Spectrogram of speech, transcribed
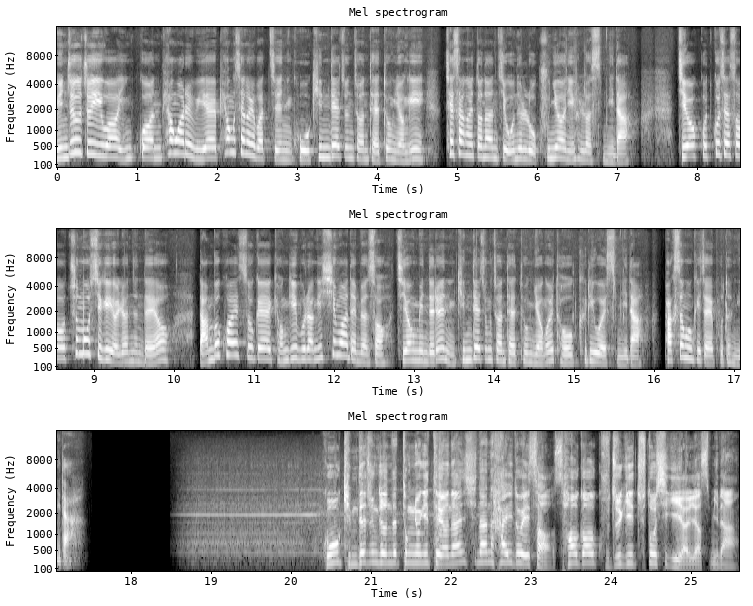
민주주의와 인권, 평화를 위해 평생을 바친 고 김대중 전 대통령이 세상을 떠난 지 오늘로 9년이 흘렀습니다. 지역 곳곳에서 추모식이 열렸는데요. 남북 화해 속에 경기 불황이 심화되면서 지역민들은 김대중 전 대통령을 더욱 그리워했습니다. 박성우 기자의 보도입니다. 고 김대중 전 대통령이 태어난 신안 하이도에서 서거 구주기 추도식이 열렸습니다.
